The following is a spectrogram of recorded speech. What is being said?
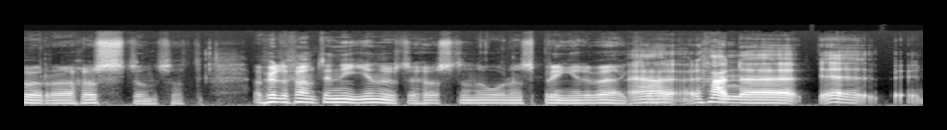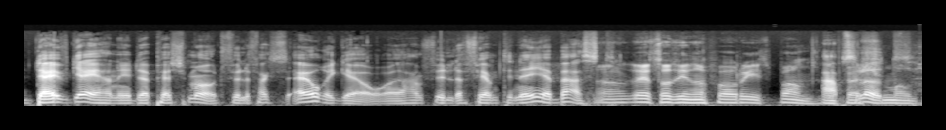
förra hösten så att jag fyllde 59 nu till hösten och åren springer iväg. Ja, han, eh, Dave Gahan i Depeche Mode fyllde faktiskt år igår. Han fyllde 59 bast. Ja, det är ett av dina favoritband. Absolut. Depeche Mode.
